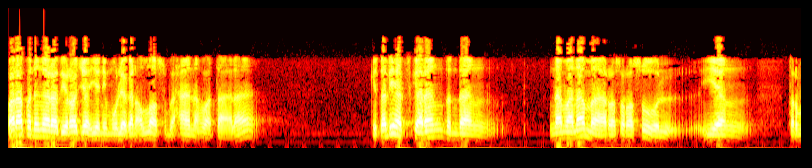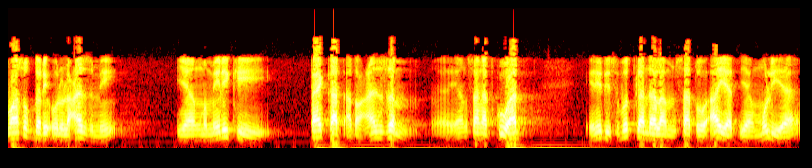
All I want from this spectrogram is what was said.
Para pendengar di Raja yang dimuliakan Allah Subhanahu wa taala, kita lihat sekarang tentang nama-nama rasul-rasul yang termasuk dari ulul azmi yang memiliki tekad atau azam eh, yang sangat kuat ini disebutkan dalam satu ayat yang mulia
